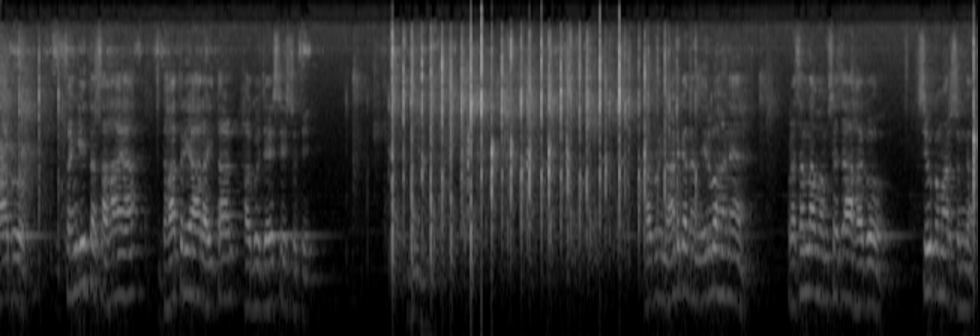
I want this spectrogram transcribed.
ಹಾಗೂ ಸಂಗೀತ ಸಹಾಯ ಧಾತ್ರಿಯ ರೈತಾಳ್ ಹಾಗೂ ಜಯಶ್ರೀ ಶ್ರುತಿ. ಹಾಗೂ ಈ ನಾಟಕದ ನಿರ್ವಹಣೆ ಪ್ರಸನ್ನ ವಂಶಜ ಹಾಗೂ ಶಿವಕುಮಾರ್ ಶೃಂಗಾರ್.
